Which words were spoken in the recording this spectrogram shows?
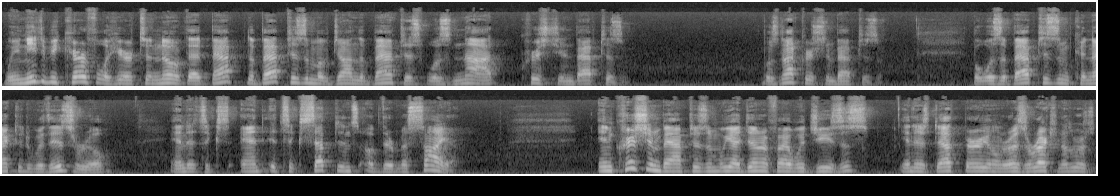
We need to be careful here to note that bap- the baptism of John the Baptist was not Christian baptism. Was not Christian baptism but was a baptism connected with Israel and its, and its acceptance of their Messiah. In Christian baptism, we identify with Jesus in his death, burial, and resurrection. In other words,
